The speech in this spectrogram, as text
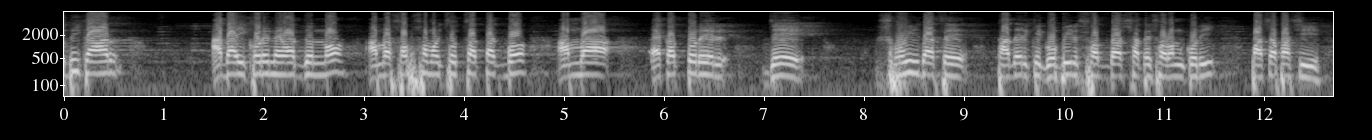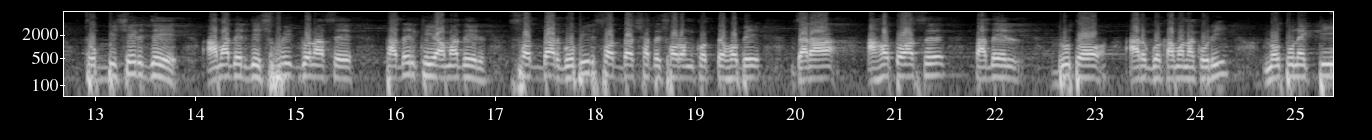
অধিকার আদায় করে নেওয়ার জন্য আমরা সবসময় সোচ্চার থাকব। আমরা একাত্তরের যে শহীদ আছে, তাদেরকে গভীর শ্রদ্ধার সাথে স্মরণ করি। পাশাপাশি চব্বিশের যে আমাদের যে শহীদগণ আছে, তাদেরকে আমাদের শ্রদ্ধার, গভীর শ্রদ্ধার সাথে স্মরণ করতে হবে। যারা আহত আছে, তাদের দ্রুত আরোগ্য কামনা করি। নতুন একটি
